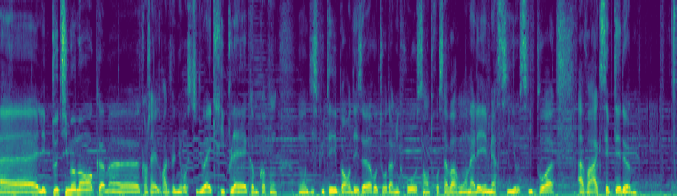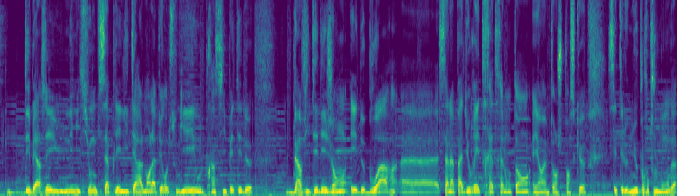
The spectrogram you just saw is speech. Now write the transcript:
euh, les petits moments comme euh, quand j'avais le droit de venir au studio avec Replay, comme quand on, discutait pendant des heures autour d'un micro sans trop savoir où on allait. Merci aussi pour avoir accepté de d'héberger une émission qui s'appelait littéralement l'apéro de Tsugi où le principe était de d'inviter des gens et de boire. Euh, ça n'a pas duré très très longtemps et en même temps je pense que c'était le mieux pour tout le monde.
